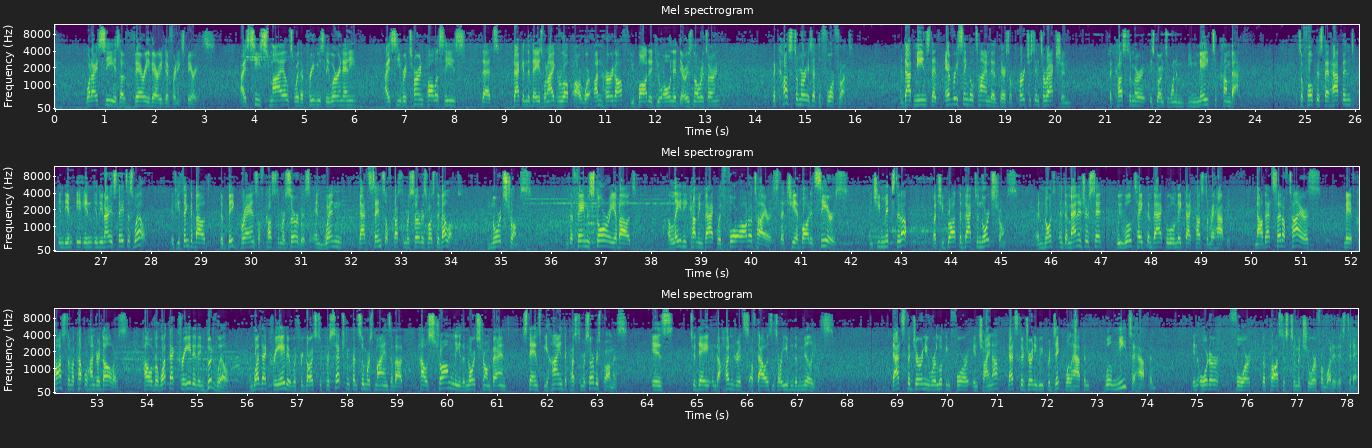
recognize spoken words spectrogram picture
what I see is a very, very different experience. I see smiles where there previously weren't any. I see return policies that back in the days when I grew up are, were unheard of. You bought it, you own it, there is no return. The customer is at the forefront. And that means that every single time that there's a purchase interaction, the customer is going to want to be made to come back. It's a focus that happened in the, in, in the United States as well. If you think about the big brands of customer service and when that sense of customer service was developed, Nordstrom's, the famous story about a lady coming back with four auto tires that she had bought at Sears and she mixed it up, but she brought them back to Nordstrom's and, Nord- and, the manager said, We will take them back, we will make that customer happy. Now, that set of tires may have cost them a couple hundred dollars. However, what that created in goodwill and what that created with regards to perception in consumers' minds about how strongly the Nordstrom brand stands behind the customer service promise is today in the hundreds of thousands or even the millions. That's the journey we're looking for in China. That's the journey we predict will happen, will need to happen in order for the process to mature from what it is today.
